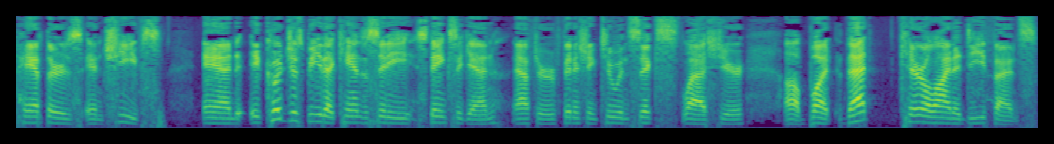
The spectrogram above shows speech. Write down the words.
Panthers and Chiefs, and it could just be that Kansas City stinks again after finishing two and six last year. Uh, but that Carolina defense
